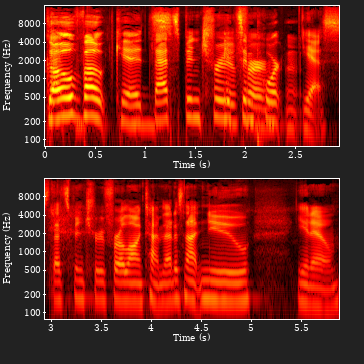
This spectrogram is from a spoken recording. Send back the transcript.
Go vote, kids. That's been true. It's for, important. Yes, that's been true for a long time. That is not new, you know.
